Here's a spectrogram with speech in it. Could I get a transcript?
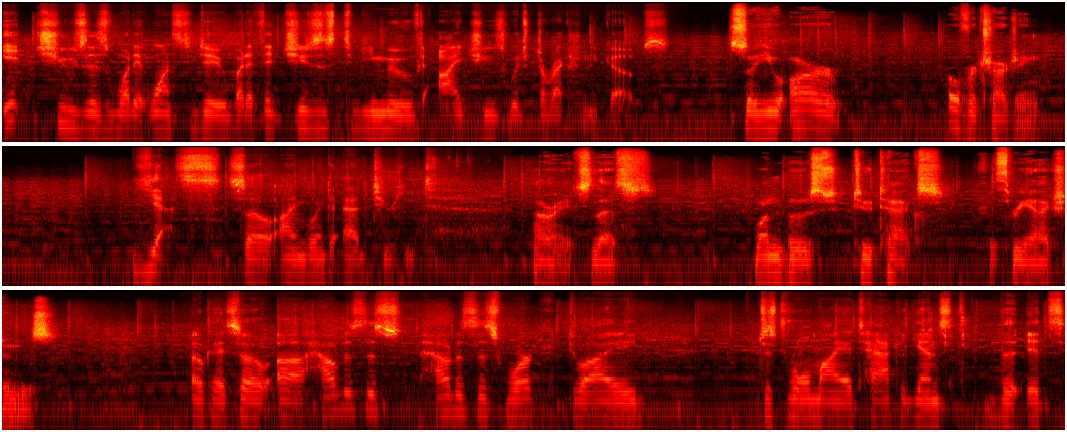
it chooses what it wants to do, but if it chooses to be moved, I choose which direction it goes. So you are overcharging. Yes, so I'm going to add two heat. Alright, so that's one boost, two attacks for three actions. Okay, so uh, how does this how does this work? Do I just roll my attack against the its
